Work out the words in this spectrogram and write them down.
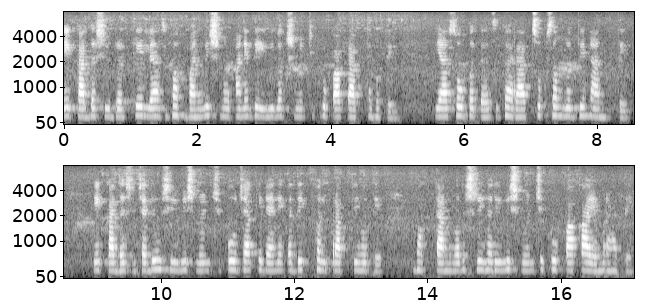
एकादशी व्रत केल्यास भगवान विष्णू आणि देवी लक्ष्मीची कृपा प्राप्त होते. यासोबतच घरात सुख समृद्धी नांदते. एकादशीच्या दिवशी विष्णूंची पूजा केल्याने अधिक फलप्राप्ती होते. भक्तांवर श्रीहरी विष्णूंची कृपा कायम राहते.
